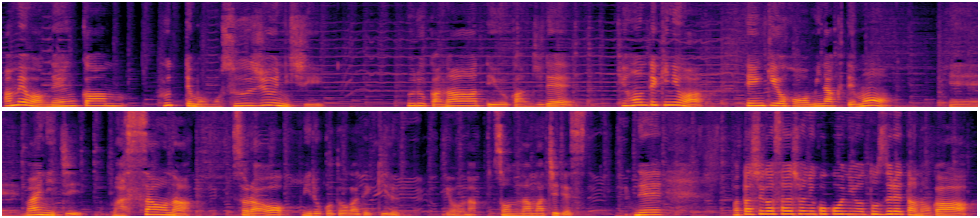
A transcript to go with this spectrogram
雨は年間降ってももう数十日降るかなっていう感じで、基本的には天気予報を見なくても、えー、毎日真っ青な空を見ることができるような、そんな街です。で、私が最初にここに訪れたのが、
